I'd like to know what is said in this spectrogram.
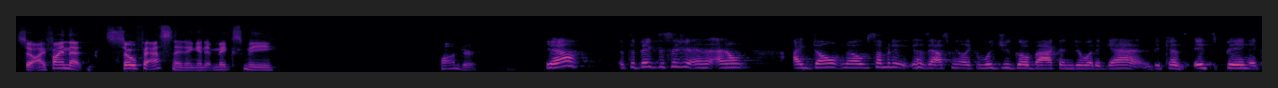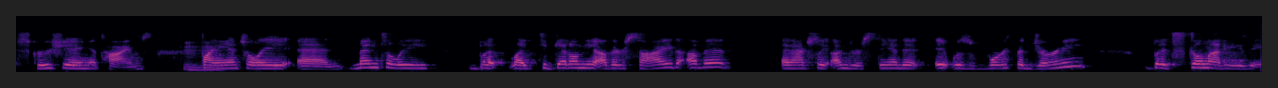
So I find that so fascinating, and it makes me ponder. Yeah, it's a big decision, and I don't. I don't know. Somebody has asked me, like, would you go back and do it again? Because it's been excruciating at times, Mhm. financially and mentally. But like to get on the other side of it and actually understand it, it was worth the journey, but it's still not easy.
